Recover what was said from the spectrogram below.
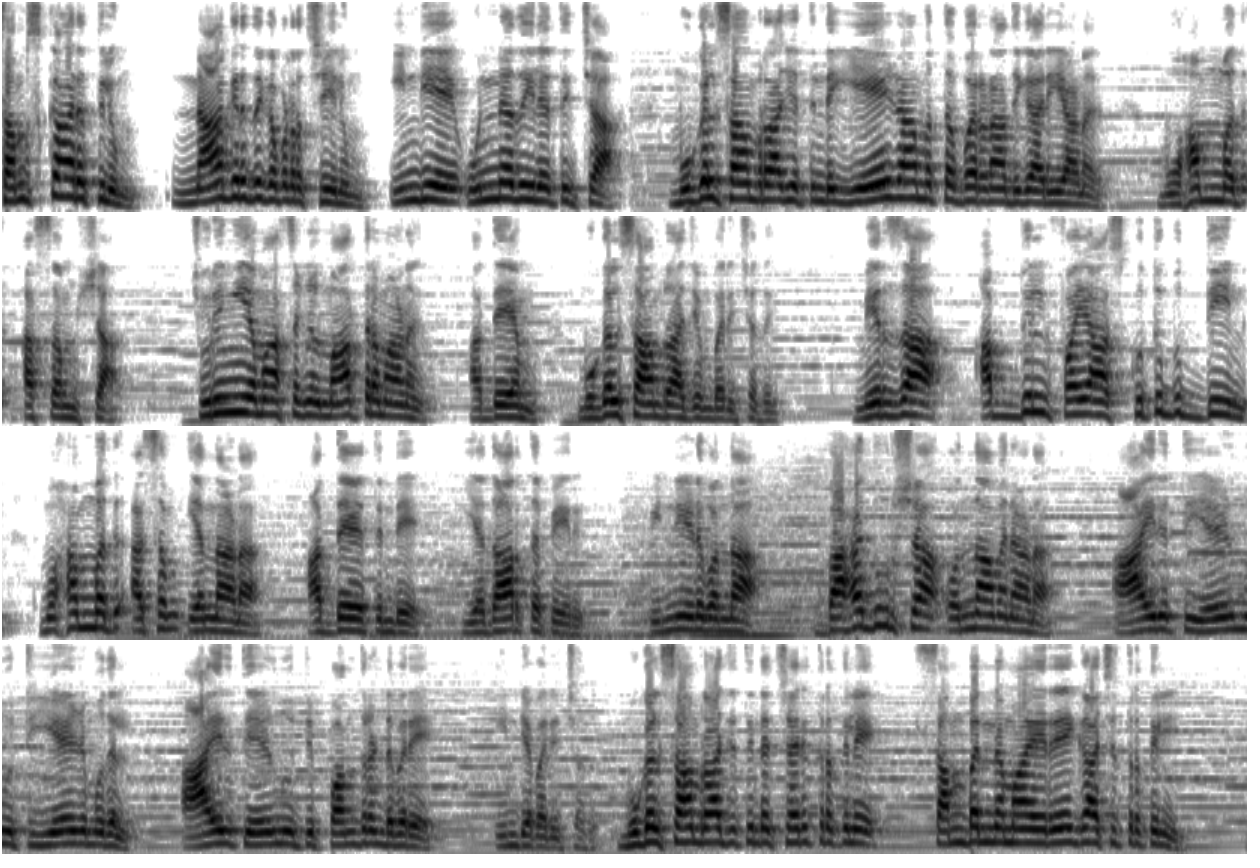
സംസ്കാരത്തിലും നാഗരിക വളർച്ചയിലും ഇന്ത്യയെ ഉന്നതിയിലെത്തിച്ച മുഗൾ സാമ്രാജ്യത്തിന്റെ ഏഴാമത്തെ ഭരണാധികാരിയാണ് മുഹമ്മദ് അസം ഷാ. ചുരുങ്ങിയ മാസങ്ങൾ മാത്രമാണ് അദ്ദേഹം മുഗൾ സാമ്രാജ്യം ഭരിച്ചത്. മിർസ അബ്ദുൽ ഫയാസ് കുത്തുബുദ്ദീൻ മുഹമ്മദ് അസം എന്നാണ് അദ്ദേഹത്തിന്റെ യഥാർത്ഥ പേര്. പിന്നീട് വന്ന ബഹദൂർ ഷാ ഒന്നാമനാണ് ആയിരത്തി എഴുന്നൂറ്റി ഏഴ് മുതൽ ആയിരത്തി എഴുന്നൂറ്റി പന്ത്രണ്ട് വരെ ഇന്ത്യ ഭരിച്ചത്. മുഗൾ സാമ്രാജ്യത്തിന്റെ ചരിത്രത്തിലെ സമ്പന്നമായ രേഖാചിത്രത്തിൽ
